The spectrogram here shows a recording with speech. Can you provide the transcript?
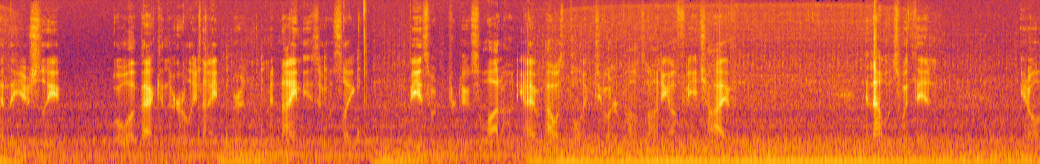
and they usually well, back in the early 90s or mid 90s, it was like the bees would produce a lot of honey. I, I was pulling 200 pounds of honey off of each hive, and that was within, you know,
